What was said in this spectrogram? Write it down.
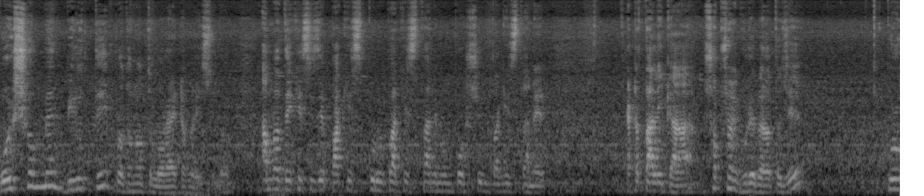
বৈষম্যের বিরুদ্ধে প্রধানত লড়াইটা হয়েছিল। আমরা দেখেছি যে পাকিস, পূর্ব পাকিস্তান এবং পশ্চিম পাকিস্তানের একটা তালিকা সবসময় ঘুরে বেড়াতো যে পূর্ব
